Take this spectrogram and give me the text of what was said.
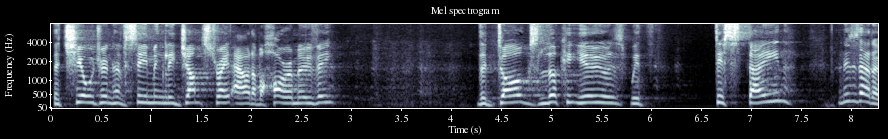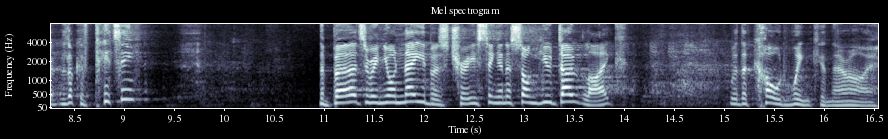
The children have seemingly jumped straight out of a horror movie. The dogs look at you with disdain. And isn't that a look of pity? The birds are in your neighbour's tree singing a song you don't like with a cold wink in their eye.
